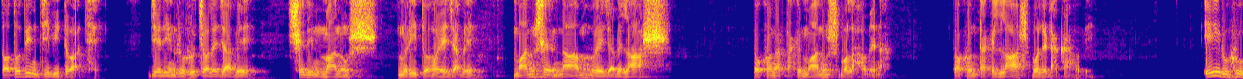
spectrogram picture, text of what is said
ততদিন জীবিত আছে। যেদিন রুহু চলে যাবে, সেদিন মানুষ মৃত হয়ে যাবে। মানুষের নাম হয়ে যাবে লাশ। তখন আর তাকে মানুষ বলা হবে না। তখন তাকে লাশ বলে ডাকা হবে। এই রুহু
